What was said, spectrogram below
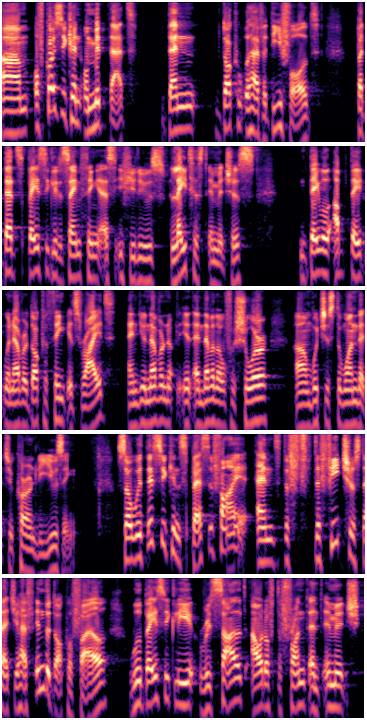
Um, of course, you can omit that. Then Docker will have a default, but that's basically the same thing as if you use latest images. They will update whenever Docker think it's right, and you never know, and never know for sure um, which is the one that you're currently using. So with this, you can specify, and the, the features that you have in the Docker file will basically result out of the front-end image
